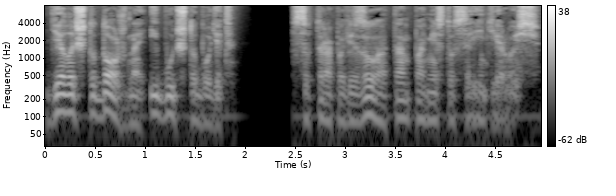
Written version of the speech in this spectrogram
делать, что должно, и будь что будет. С утра повезу, а там по месту сориентируюсь.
